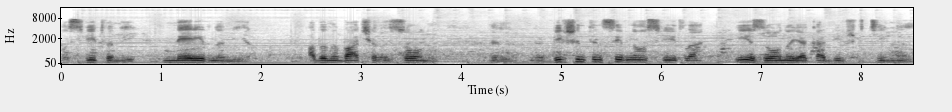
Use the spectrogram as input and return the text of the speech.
освітлений нерівномірно, аби ми бачили зону більш інтенсивного світла і зону, яка більш в тіні.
